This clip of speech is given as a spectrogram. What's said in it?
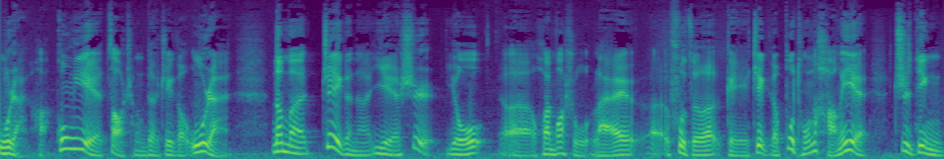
污染哈，工业造成的这个污染。那么这个呢，也是由呃环保署来呃负责给这个不同的行业制定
